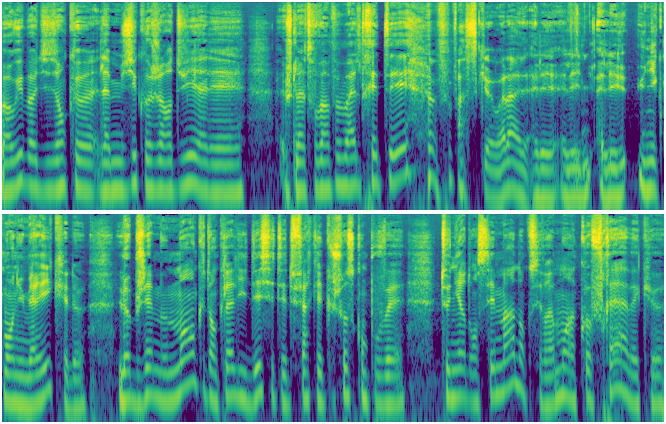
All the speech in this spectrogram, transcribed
Bah oui, bah disons que la musique aujourd'hui, elle est, je la trouve un peu maltraitée parce que voilà, elle est, elle est, elle est uniquement numérique. L'objet me manque, donc là l'idée c'était de faire quelque chose qu'on pouvait tenir dans ses mains. Donc c'est vraiment un coffret avec euh,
